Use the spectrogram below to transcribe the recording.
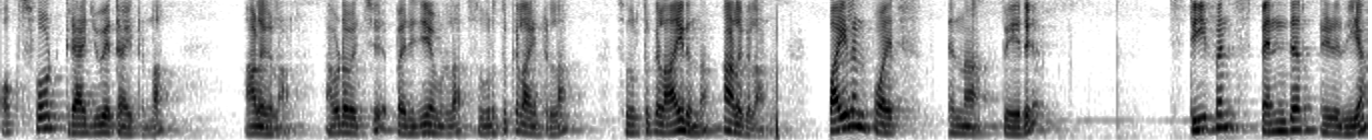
ഓക്സ്ഫോർഡ് ഗ്രാജുവേറ്റ് ആയിട്ടുള്ള ആളുകളാണ്. അവിടെ വെച്ച് പരിചയമുള്ള സുഹൃത്തുക്കളായിട്ടുള്ള സുഹൃത്തുക്കളായിരുന്ന ആളുകളാണ്. പൈലൻ പോയറ്റ്സ് എന്ന പേര് സ്റ്റീഫൻ സ്പെൻഡർ എഴുതിയ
